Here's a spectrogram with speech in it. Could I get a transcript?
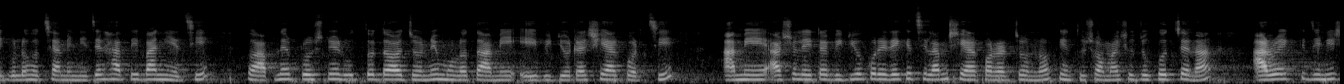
এগুলো হচ্ছে আমি নিজের হাতেই বানিয়েছি। তো আপনার প্রশ্নের উত্তর দেওয়ার জন্য মূলত আমি এই ভিডিওটা শেয়ার করছি। আমি আসলে এটা ভিডিও করে রেখেছিলাম শেয়ার করার জন্য, কিন্তু সময় সুযোগ হচ্ছে না। আরও একটি জিনিস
